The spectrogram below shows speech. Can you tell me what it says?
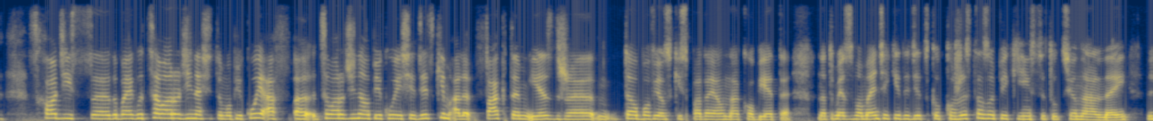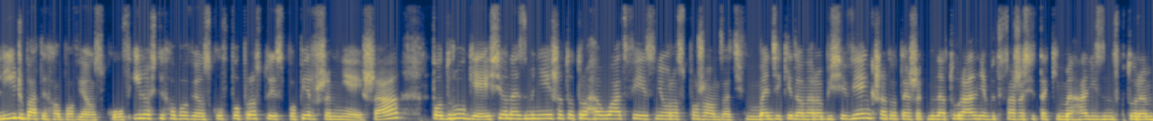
Schodzi z, no bo jakby cała rodzina się tym opiekuje, a, a cała rodzina opiekuje się dzieckiem, ale faktem jest, że te obowiązki spadają na kobietę. Natomiast w momencie, kiedy dziecko korzysta z opieki instytucjonalnej, liczba tych obowiązków, ilość tych obowiązków po prostu jest po pierwsze mniejsza, po drugie, jeśli ona jest mniejsza, to trochę łatwiej jest nią rozporządzać. W momencie, kiedy ona robi się większa, to też jakby naturalnie wytwarza się taki mechanizm, w którym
